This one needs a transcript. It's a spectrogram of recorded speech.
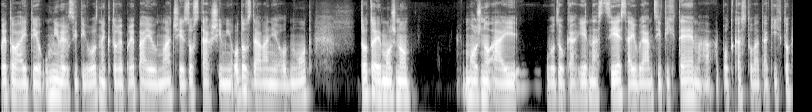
Preto aj tie univerzity rôzne, ktoré prepájajú mladšie so staršími, odovzdávanie hodnôt, toto je možno, možno aj úvodzovkách jedna z ciest aj v rámci tých tém a, a podcastov a takýchto,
